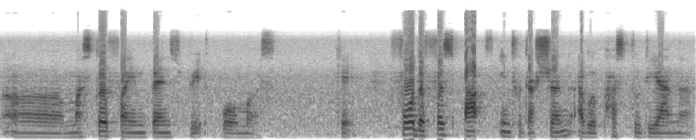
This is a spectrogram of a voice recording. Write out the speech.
uh, master frying pans with warmers. Okay, for the first part introduction, I will pass to Diana.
